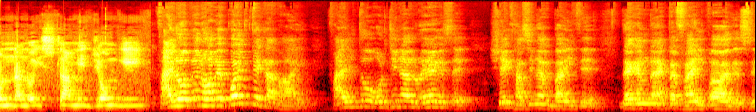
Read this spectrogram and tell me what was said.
অন্যান্য ইসলামী জঙ্গি। ফাইল ওপেন হবে প্রত্যেকা ভাই। ফাইল তো অরিজিনাল রয়ে গেছে। শেখ হাসিনার বাড়িতে। দেখেন না একটা ফাইল পাওয়া গেছে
